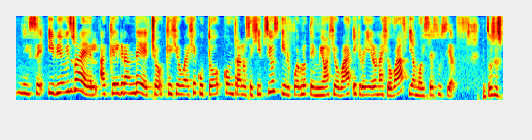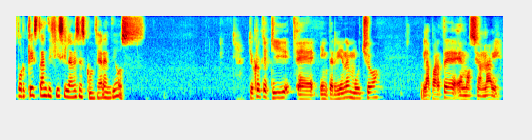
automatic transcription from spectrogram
Dice, y vio Israel aquel grande hecho que Jehová ejecutó contra los egipcios y el pueblo temió a Jehová y creyeron a Jehová y a Moisés su siervo. Entonces, ¿por qué es tan difícil a veces confiar en Dios? Yo creo que aquí eh, interviene mucho la parte emocional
